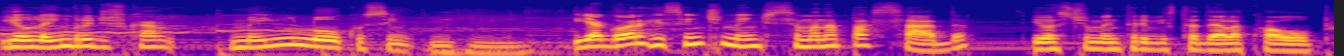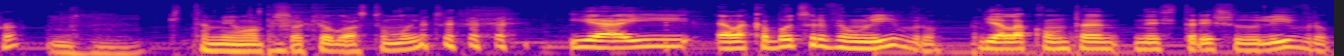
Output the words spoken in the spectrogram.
E eu lembro de ficar meio louco, assim. Uhum, E agora, recentemente, semana passada, eu assisti uma entrevista dela com a Oprah, uhum. que também é uma pessoa que eu gosto muito. e aí, ela acabou de escrever um livro, e ela conta nesse trecho do livro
